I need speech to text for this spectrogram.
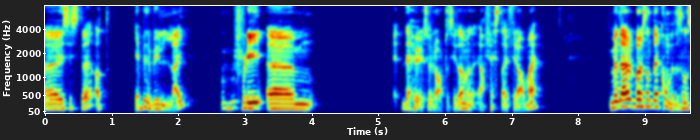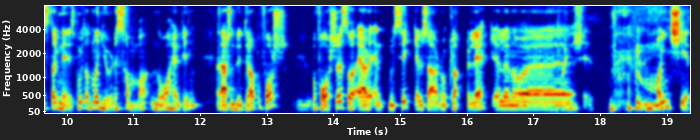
uh, i siste at jeg begynner å bli lei. Mhm. Fordi um, Det høres så rart å si det, men jeg har festa ifra meg. Men det er bare sånn, det er kommet til et sånn stagneringspunkt at man gjør det samme nå hele tiden. Det er som du drar på vors. Mm. På vorset så er det enten musikk, eller så er det noe klappelek, eller noe eh, Mindshit.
